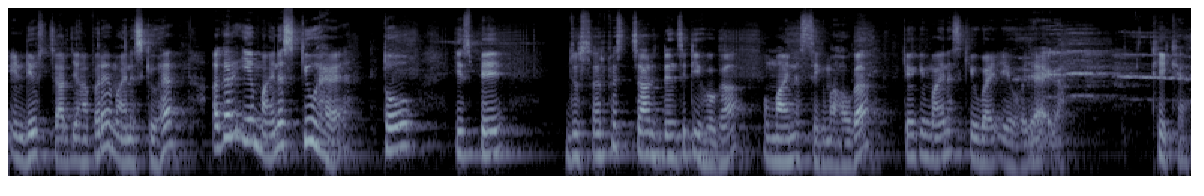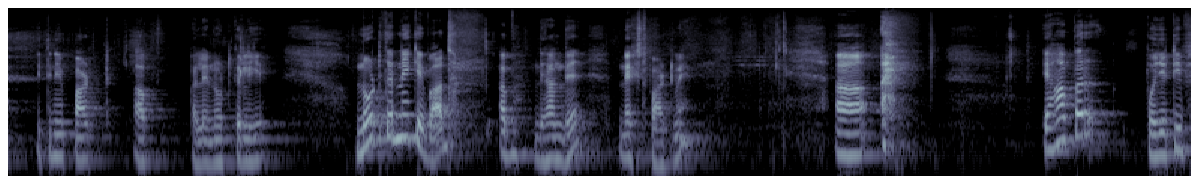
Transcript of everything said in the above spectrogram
इंड्यूस चार्ज यहाँ पर है माइनस क्यू है। अगर ये माइनस क्यू है तो इस पे जो सरफेस चार्ज डेंसिटी होगा, वो माइनस सिग्मा होगा, क्योंकि माइनस क्यू बाई ए हो जाएगा। ठीक है, इतने पार्ट आप पहले नोट कर लिए। नोट करने के बाद, अब ध्यान दें नेक्स्ट पार्ट में। यहाँ पर पॉजिटिव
